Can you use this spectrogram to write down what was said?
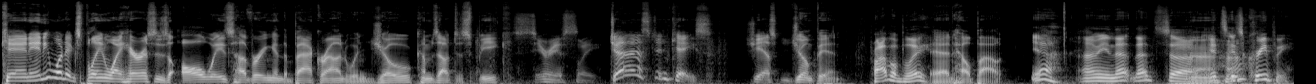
Can anyone explain why Harris is always hovering in the background when Joe comes out to speak? Seriously. Just in case she has to jump in Probably. and help out. Yeah. I mean that that's uh it's it's Uh-huh. creepy.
